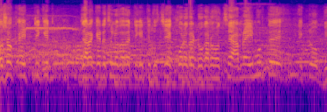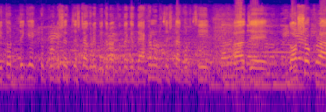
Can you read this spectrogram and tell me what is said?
দর্শক, এই টিকিট যারা কেটেছিল তাদের টিকিট কিন্তু চেক করে করে ঢোকানো হচ্ছে। আমরা এই মুহূর্তে একটু ভিতর দিকে একটু প্রবেশের চেষ্টা করি, ভিতরে আপনাদেরকে দেখানোর চেষ্টা করছি যে দর্শকরা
